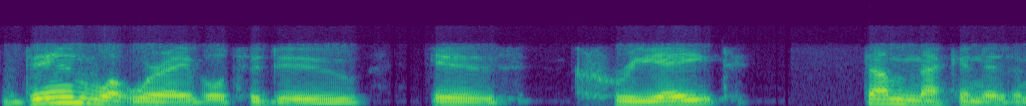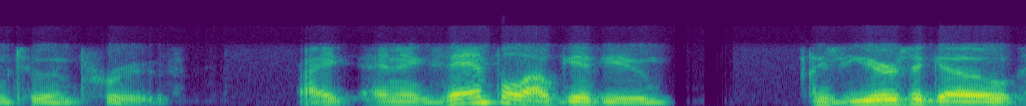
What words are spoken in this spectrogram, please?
then what we're able to do is create some mechanism to improve, right? An example I'll give you is years ago,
